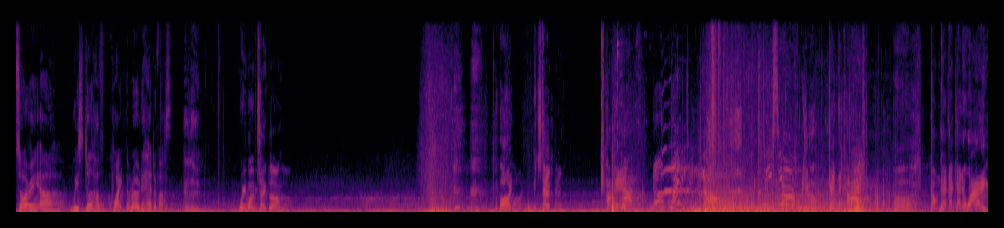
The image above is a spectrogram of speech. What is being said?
Sorry, uh, we still have quite the road ahead of us. Hello. We won't take long. The boy! It's them! Come here! No, wait! Amicia! You! Get the car! Oh, don't let her get away!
